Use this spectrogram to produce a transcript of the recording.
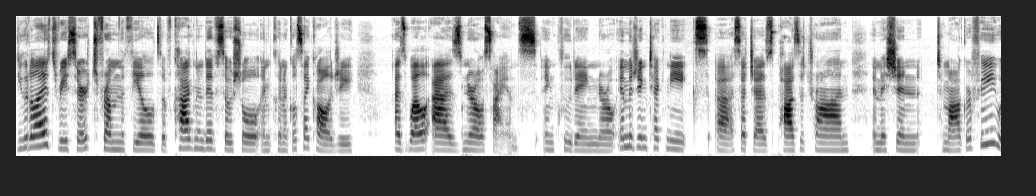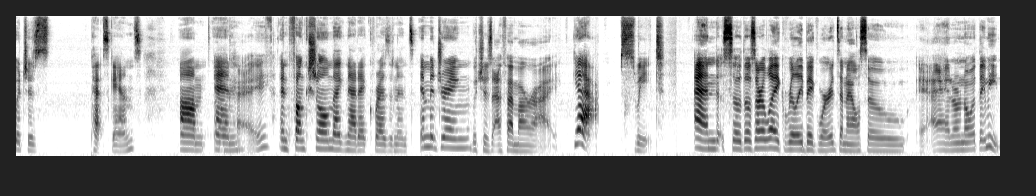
utilized research from the fields of cognitive, social, and clinical psychology, as well as neuroscience, including neuroimaging techniques uh, such as positron emission tomography, which is PET scans, um, and Okay. and functional magnetic resonance imaging. Which is fMRI. Yeah, Sweet. And so those are like really big words, and I also I don't know what they mean.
